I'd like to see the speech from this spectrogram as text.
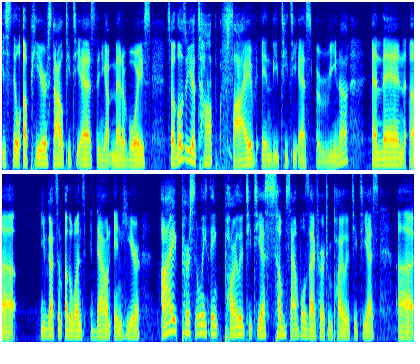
is still up here. Style TTS. Then you got Meta Voice. So those are your top five in the TTS arena. And then uh, you've got some other ones down in here. I personally think Parler TTS, some samples I've heard from Parler TTS uh,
